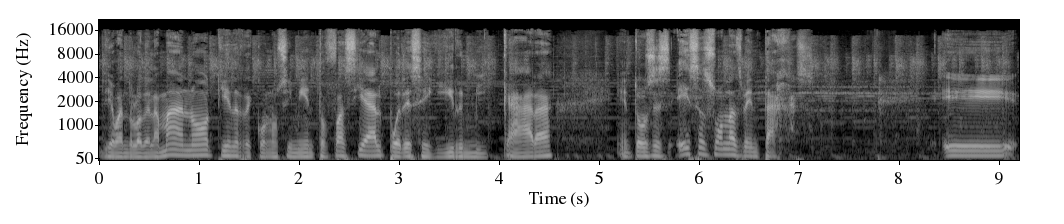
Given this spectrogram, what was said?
llevándolo de la mano, tiene reconocimiento facial, puede seguir mi cara. Entonces esas son las ventajas. Eh,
